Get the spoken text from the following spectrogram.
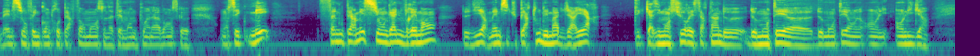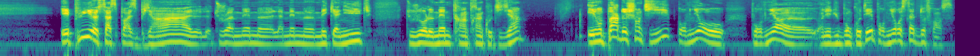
Même si on fait une contre-performance, on a tellement de points d'avance que on sait. Mais ça nous permet, si on gagne vraiment, de dire, même si tu perds tous les matchs derrière, tu es quasiment sûr et certain de, monter, de monter euh, en, Ligue 1. Et puis, euh, ça se passe bien, toujours la même, mécanique, toujours le même train-train quotidien. Et on part de Chantilly pour venir, au, pour venir euh, on est du bon côté, pour venir au Stade de France.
